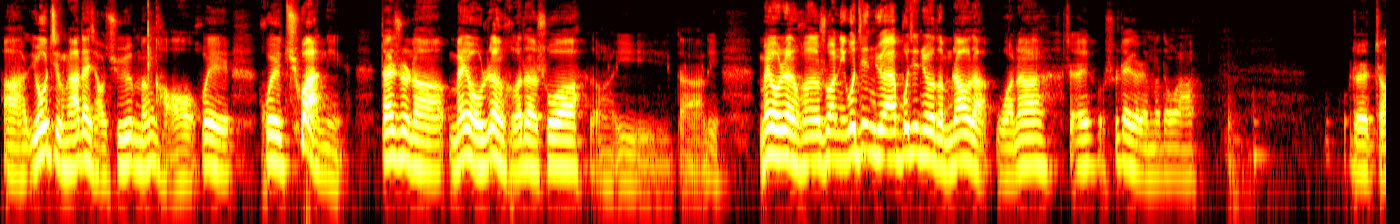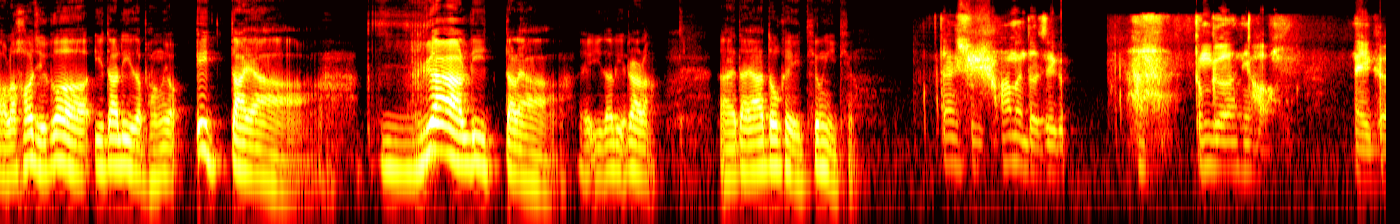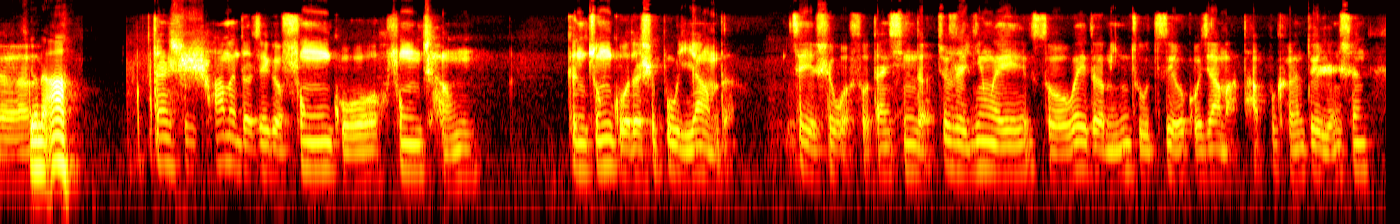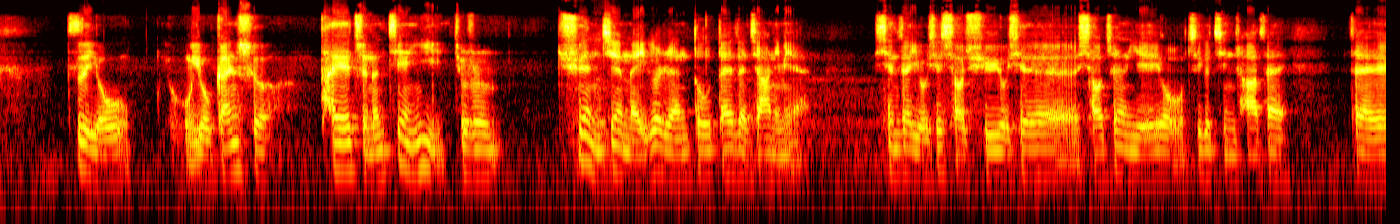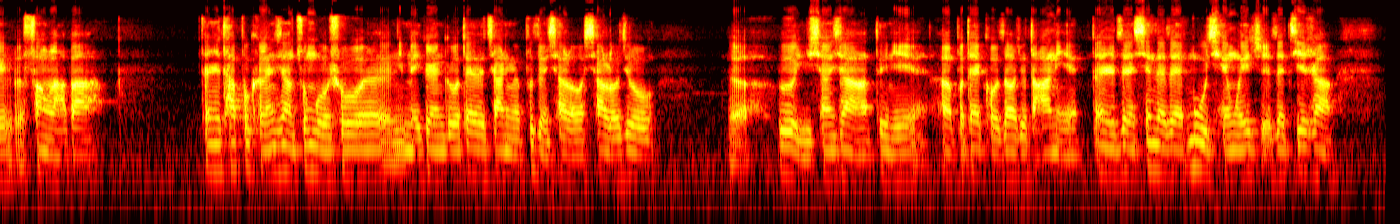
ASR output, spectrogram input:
啊，有警察在小区门口会会劝你，但是呢没有任何的说，意大利没有任何的说你给我进去，不进去又怎么着的。我呢，这哎，我是这个人吗？等会儿啊，我这找了好几个意大利的朋友，意大呀，意大利的呀，哎，意大利这儿了，哎，大家都可以听一听。但是他们的这个，啊，东哥你好，那个听着啊，但是他们的这个封国封城，跟中国的是不一样的，这也是我所担心的，就是因为所谓的民主自由国家嘛，他不可能对人身自由有有干涉，他也只能建议，就是劝诫每个人都待在家里面。现在有些小区、有些小镇也有这个警察在在放喇叭，但是他不可能像中国说，你每个人给我待在家里面，不准下楼，下楼就呃恶语相向，对你啊不戴口罩就打你。但是在现在在目前为止，在街上，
